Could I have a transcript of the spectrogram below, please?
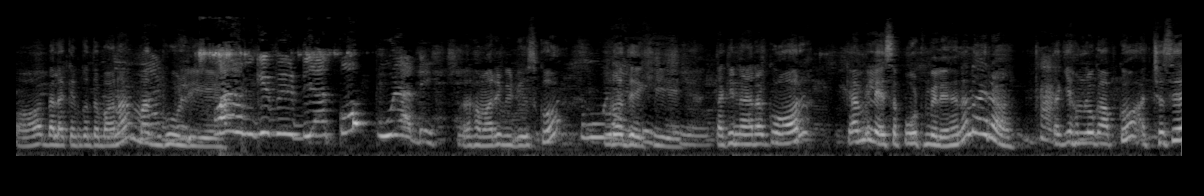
और बेल आइकन को दबाना मत भूलिए और उनकी वीडियो को पूरा देखिए और हमारी वीडियोस को पूरा देखिए ताकि नायरा को और क्या मिले सपोर्ट मिले है ना नायरा? हाँ। ताकि हम लोग आपको अच्छे से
